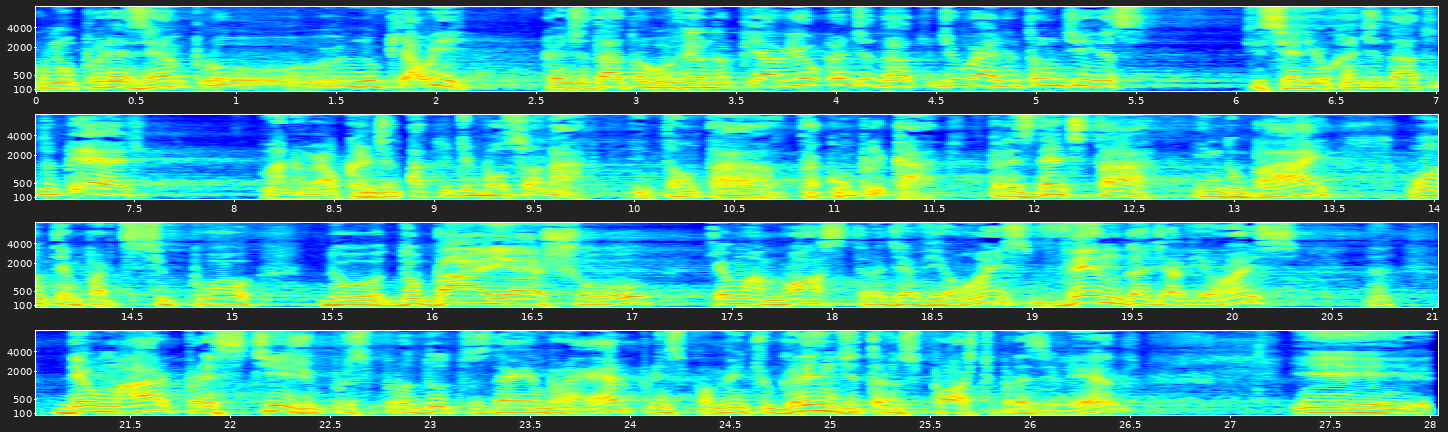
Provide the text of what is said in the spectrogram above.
como por exemplo no Piauí. O candidato ao governo do Piauí é o candidato de Wellington Dias, que seria o candidato do PL, mas não é o candidato de Bolsonaro. Então tá, tá complicado. O presidente está em Dubai, ontem participou do Dubai Air Show, que é uma mostra de aviões, venda de aviões. Deu maior prestígio para os produtos da Embraer, principalmente o grande transporte brasileiro, e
